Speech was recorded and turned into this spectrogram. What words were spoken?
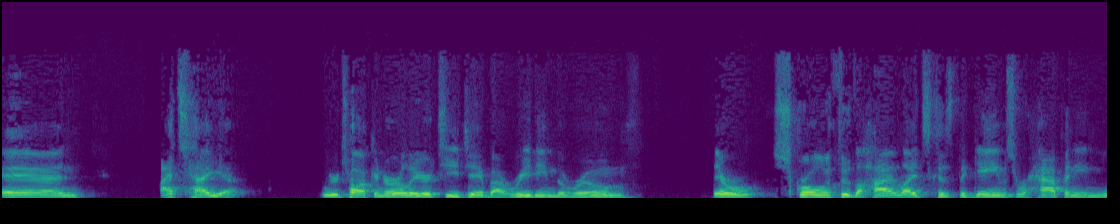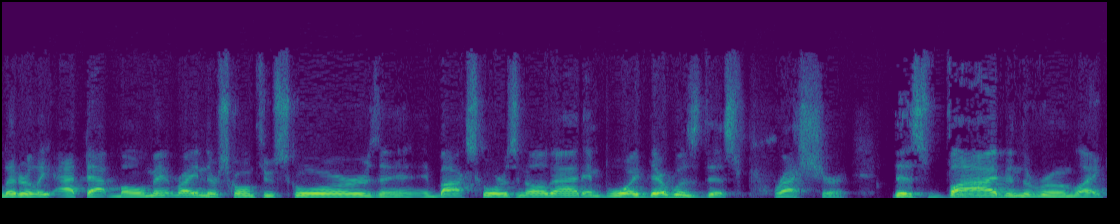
and I tell you, we were talking earlier, TJ, about reading the room. they were scrolling through the highlights because the games were happening literally at that moment, right? And they're scrolling through scores and, and, box scores and all that. And boy, there was this pressure, this vibe in the room like,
